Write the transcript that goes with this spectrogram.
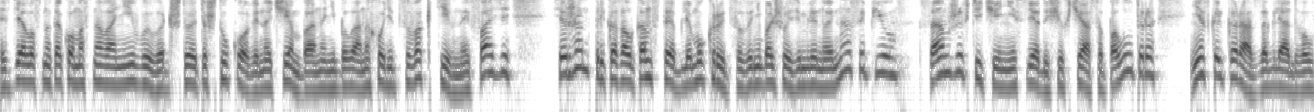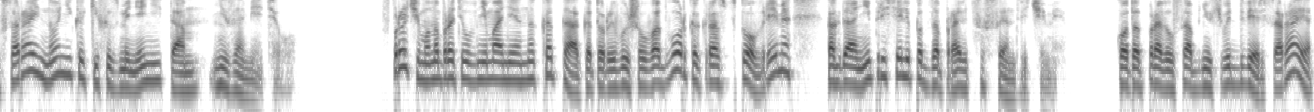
Сделав на таком основании вывод, что эта штуковина, чем бы она ни была, находится в активной фазе, сержант приказал констеблям укрыться за небольшой земляной насыпью, сам же в течение следующих часа-полутора несколько раз заглядывал в сарай, но никаких изменений там не заметил. Впрочем, он обратил внимание на кота, который вышел во двор как раз в то время, когда они присели подзаправиться сэндвичами. Кот отправился обнюхивать дверь сарая,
